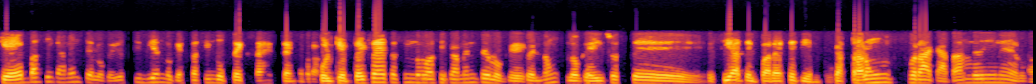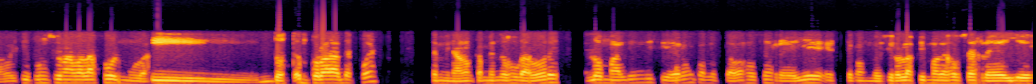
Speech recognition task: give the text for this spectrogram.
que es básicamente lo que yo estoy viendo que está haciendo Texas este año. Porque Texas está haciendo básicamente lo que, perdón, lo que hizo este Seattle para ese tiempo. Gastaron un fracatán de dinero a ver si funcionaba la fórmula y dos temporadas después terminaron cambiando jugadores. Los Marlins lo hicieron cuando estaba José Reyes, este, cuando hicieron la firma de José Reyes.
